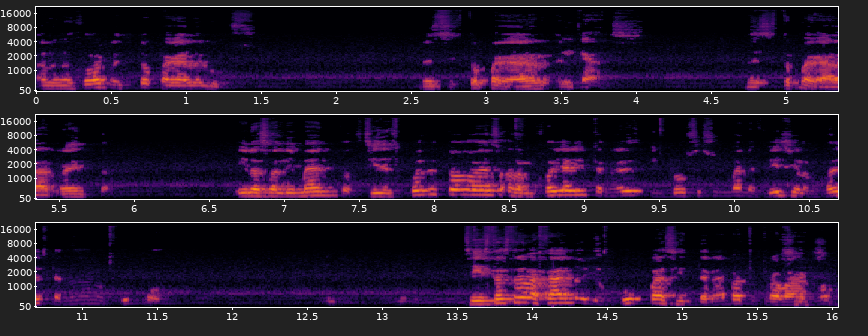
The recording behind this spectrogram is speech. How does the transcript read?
A lo mejor necesito pagar la luz. Necesito pagar el gas. Necesito pagar la renta. Y los alimentos. Si después de todo eso, a lo mejor ya el internet incluso es un beneficio, a lo mejor el internet no lo ocupo. Si estás trabajando y ocupas internet para tu trabajo,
